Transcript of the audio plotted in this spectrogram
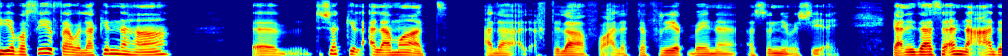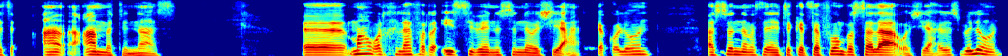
هي بسيطة ولكنها تشكل علامات على الاختلاف وعلى التفريق بين السني والشيعي. يعني إذا سألنا عادة عامة الناس. آه، ما هو الخلاف الرئيسي بين السنة والشيعة؟ يقولون السنة مثلا يتكتفون بالصلاة والشيعة يسبلون.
